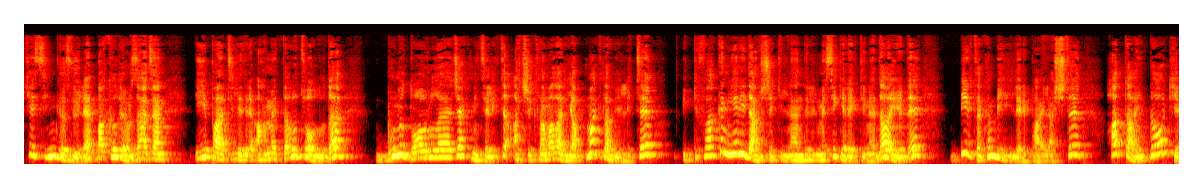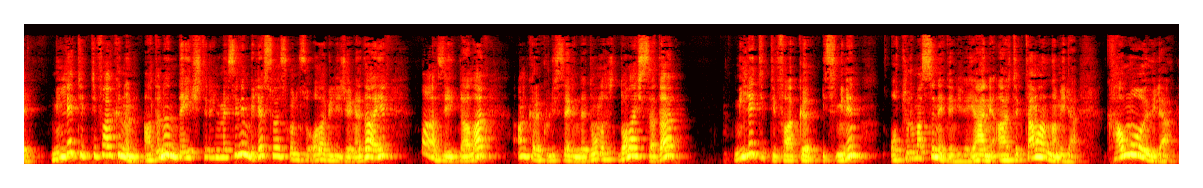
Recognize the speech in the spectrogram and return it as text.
kesin gözüyle bakılıyor. Zaten İyi Parti lideri Ahmet Davutoğlu da bunu doğrulayacak nitelikte açıklamalar yapmakla birlikte ittifakın yeniden şekillendirilmesi gerektiğine dair de bir takım bilgileri paylaştı. Hatta iddia o ki Millet İttifakı'nın adının değiştirilmesinin bile söz konusu olabileceğine dair bazı iddialar Ankara kulislerinde dolaşsa da Millet İttifakı isminin oturması nedeniyle yani artık tam anlamıyla kamuoyuyla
